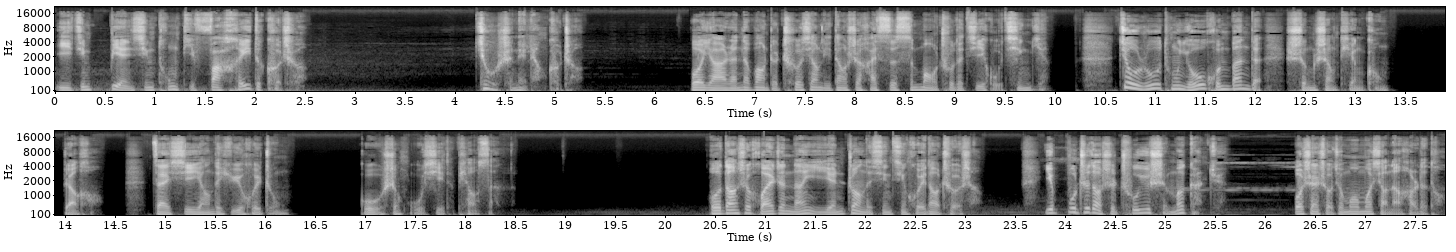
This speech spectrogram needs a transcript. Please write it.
已经变形通体发黑的客车，就是那辆客车。我哑然的望着车厢里当时还丝丝冒出的几股青烟。就如同游魂般的升上天空，然后在夕阳的余晖中，无声无息的飘散了。我当时怀着难以言状的心情回到车上，也不知道是出于什么感觉，我伸手就摸摸小男孩的头。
